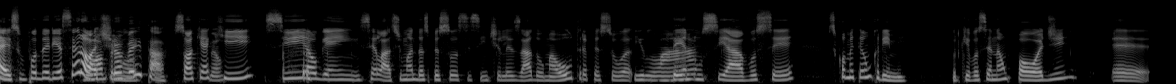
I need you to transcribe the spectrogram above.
é, isso poderia ser Vamos ótimo. aproveitar. Só que Não. aqui, se alguém, sei lá, se uma das pessoas se sentir lesada ou uma outra pessoa E lá. denunciar você, você cometeu um crime. Porque você não pode é,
